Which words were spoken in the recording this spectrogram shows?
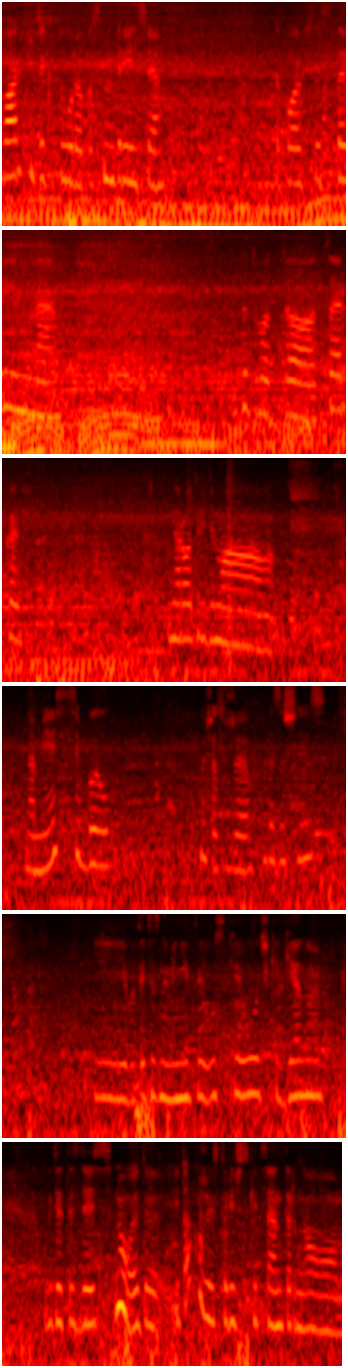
Какова архитектура, посмотрите. Такое все старинное. Тут вот э, церковь. Народ, видимо, на месте был. Ну, сейчас уже разошлись. И вот эти знаменитые узкие улочки Генуи где-то здесь, ну, это и так уже исторический центр, но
